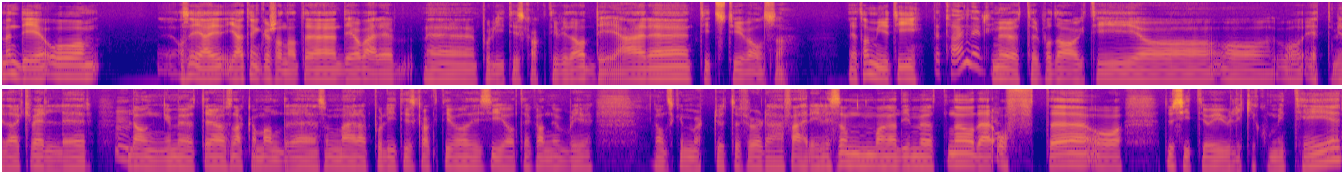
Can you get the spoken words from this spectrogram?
men det å Altså jeg, jeg tenker sånn at eh, det å være eh, politisk aktiv i dag, det er eh, tidstyv, altså. Det tar mye tid. Det tar en del tid. Møter på dagtid og, og, og ettermiddag, kvelder. Mm. Lange møter. Jeg har snakka med andre som er politisk aktive, og de sier jo at det kan jo bli ganske mørkt ute før det er ferdig, liksom. Mange av de møtene. Og det er ofte, og du sitter jo i ulike komiteer.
